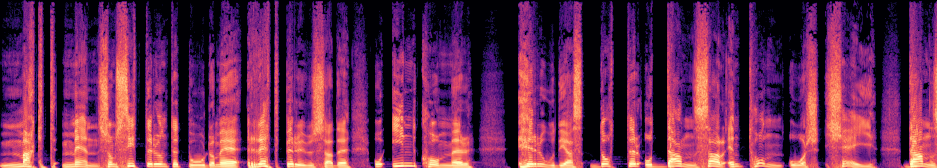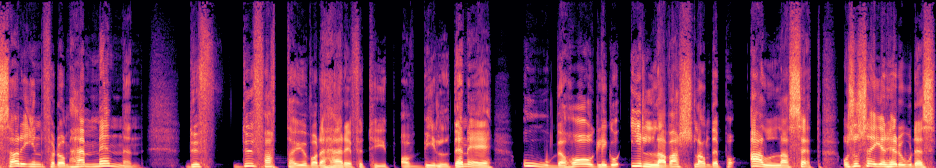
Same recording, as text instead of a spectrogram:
maktmän som sitter runt ett bord, de är rätt berusade och in kommer Herodias dotter och dansar, en tonårstjej, dansar inför de här männen. Du, du fattar ju vad det här är för typ av bild. Den är obehaglig och illavarslande på alla sätt. Och så säger Herodes,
